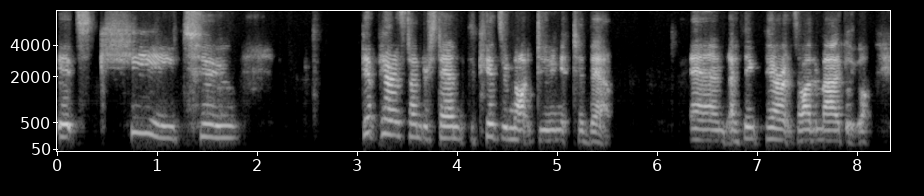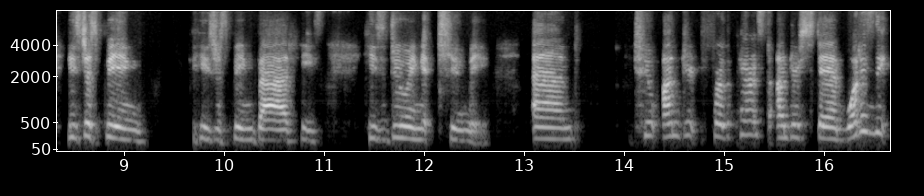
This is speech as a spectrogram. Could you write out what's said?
it's key to get parents to understand that the kids are not doing it to them. And I think parents automatically go, he's just being he's just being bad. He's he's doing it to me. And to under for the parents to understand what is the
